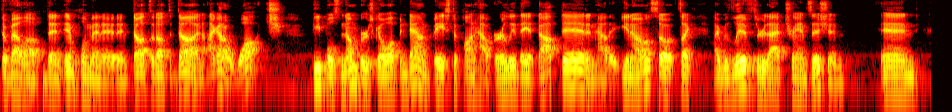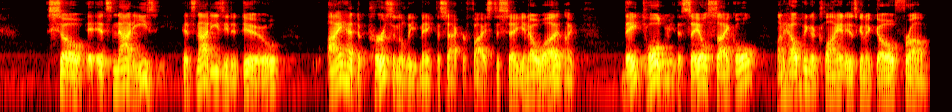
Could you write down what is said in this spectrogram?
developed and implemented and da da da da da. And I got to watch people's numbers go up and down based upon how early they adopted and how they, you know, so it's like I would live through that transition. And so it's not easy. It's not easy to do. I had to personally make the sacrifice to say, you know what? Like, they told me the sales cycle on helping a client is going to go from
